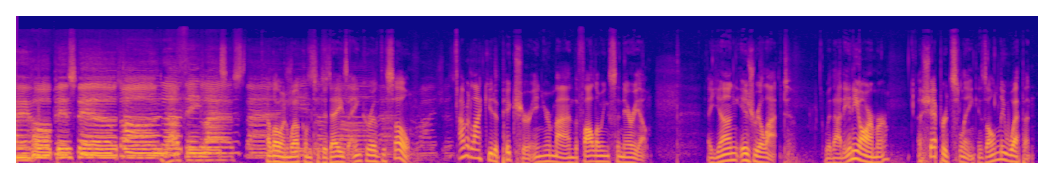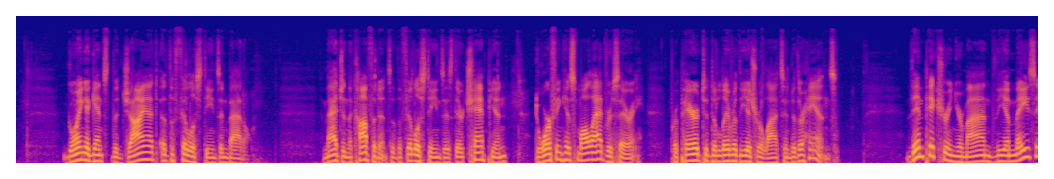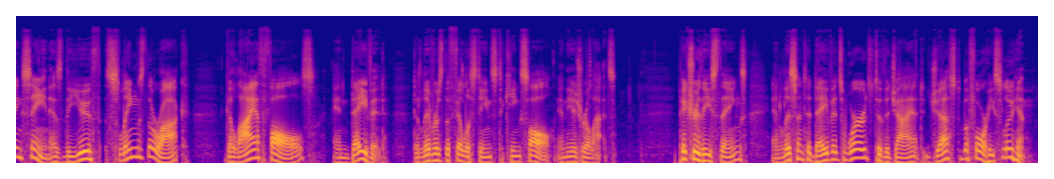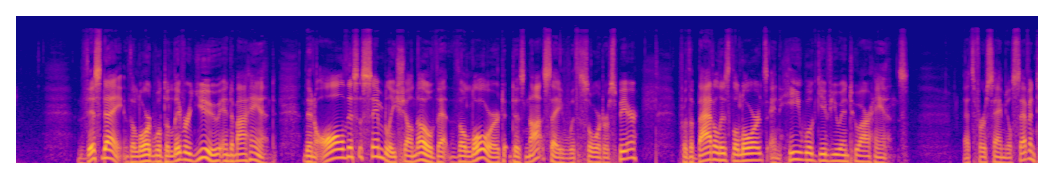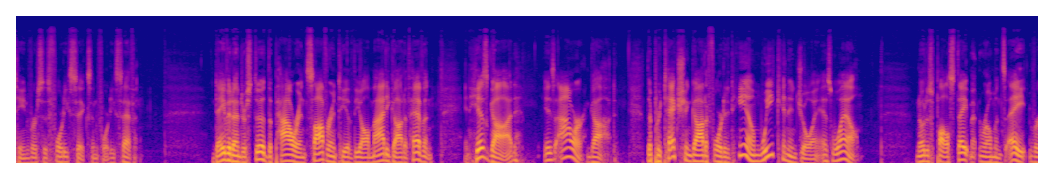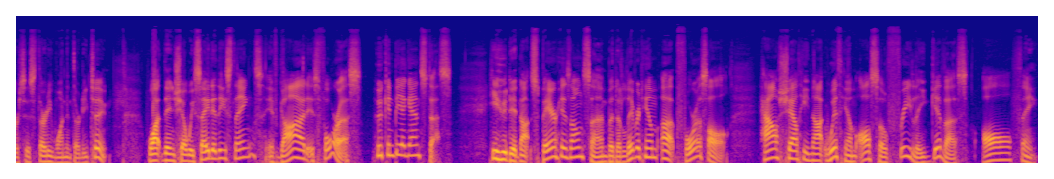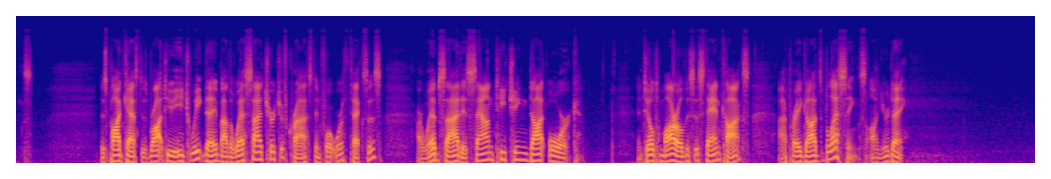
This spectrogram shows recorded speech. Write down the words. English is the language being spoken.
My hope is built on nothing less than Hello and welcome to today's Anchor of the Soul. I would like you to picture in your mind the following scenario a young Israelite without any armor, a shepherd's sling, his only weapon, going against the giant of the Philistines in battle. Imagine the confidence of the Philistines as their champion, dwarfing his small adversary, prepared to deliver the Israelites into their hands. Then picture in your mind the amazing scene as the youth slings the rock, Goliath falls, and David delivers the Philistines to King Saul and the Israelites. Picture these things and listen to David's words to the giant just before he slew him. This day the Lord will deliver you into my hand. Then all this assembly shall know that the Lord does not save with sword or spear, for the battle is the Lord's, and he will give you into our hands. That's 1 Samuel 17, verses 46 and 47. David understood the power and sovereignty of the Almighty God of heaven, and his God is our God. The protection God afforded him, we can enjoy as well. Notice Paul's statement in Romans 8, verses 31 and 32. What then shall we say to these things? If God is for us, who can be against us? He who did not spare his own son, but delivered him up for us all, how shall he not with him also freely give us all things? This podcast is brought to you each weekday by the Westside Church of Christ in Fort Worth, Texas. Our website is soundteaching.org. Until tomorrow, this is Stan Cox. I pray God's blessings on your day.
